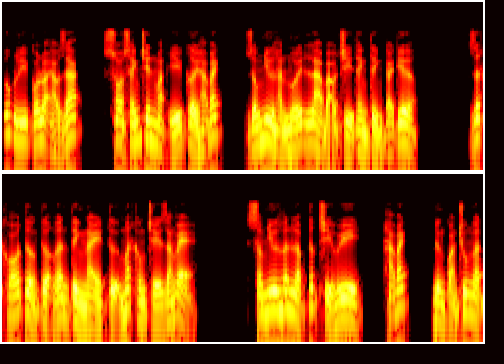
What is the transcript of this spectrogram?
Ước lý có loại ảo giác, so sánh trên mặt ý cười hạ bách, giống như hắn mới là bảo trì thành tỉnh cái kia. Rất khó tưởng tượng ân tình này tự mất khống chế dáng vẻ. Sầm như hân lập tức chỉ huy, hạ bách, đừng quản trung ngật,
